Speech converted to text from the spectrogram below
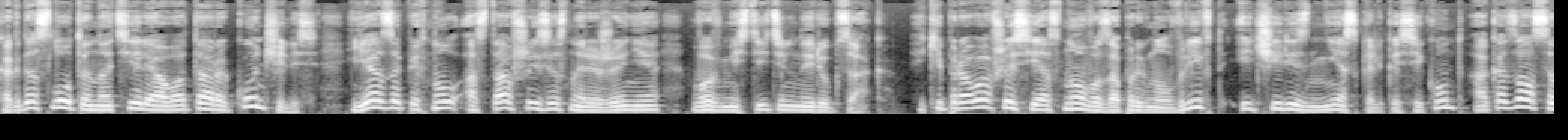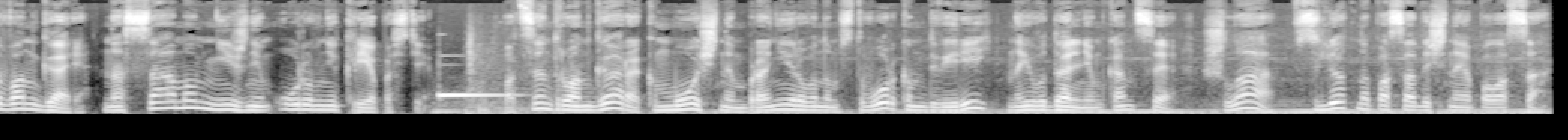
Когда слоты на теле аватара кончились, я запихнул оставшееся снаряжение во вместительный рюкзак. Экипировавшись, я снова запрыгнул в лифт и через несколько секунд оказался в ангаре, на самом нижнем уровне крепости. По центру ангара к мощным бронированным створкам дверей на его дальнем конце шла взлетно-посадочная полоса,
